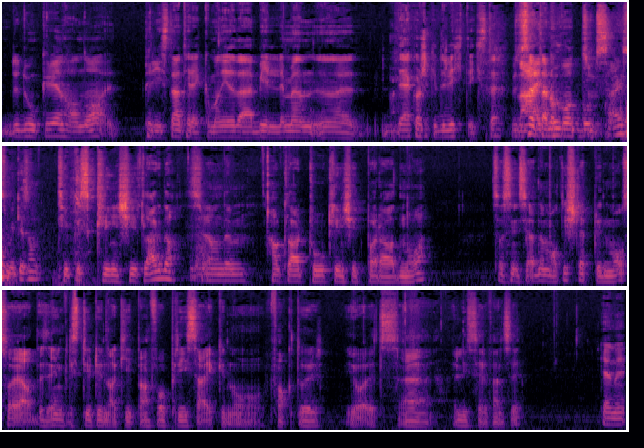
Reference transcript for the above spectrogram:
Du dunker inn han nå. Prisen er 3,9, det er billig, men øh, det er kanskje ikke det viktigste. Hvis Nei, setter mot Botsei som ikke er sånn typisk clean sheet-lag, da. Selv om de har klart to clean sheet på rad nå, så syns jeg de alltid slipper inn mål. Så jeg hadde egentlig styrt unna keeperen, for pris er ikke noe faktor i årets eh, eliteseriefancy. Enig.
